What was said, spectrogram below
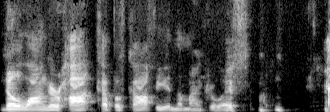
no longer hot cup of coffee in the microwave.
